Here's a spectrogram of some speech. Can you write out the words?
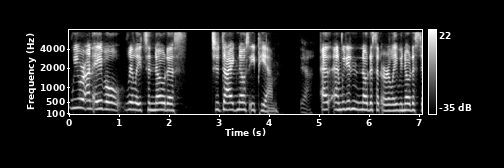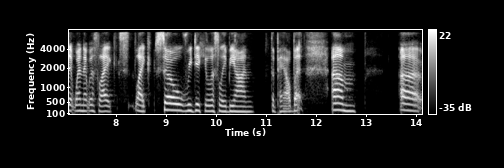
we were unable really to notice to diagnose EPM. Yeah and, and we didn't notice it early. We noticed it when it was like like so ridiculously beyond the pale. But um, uh,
